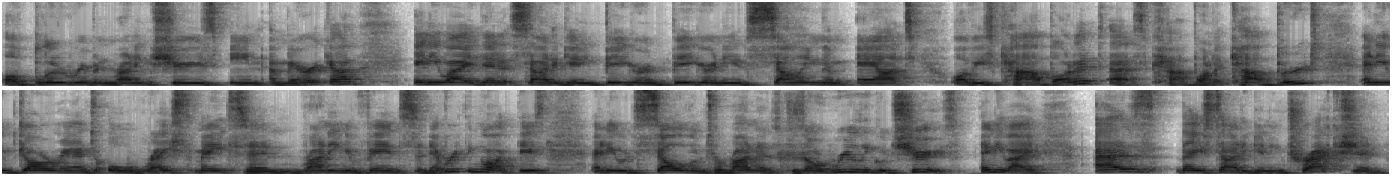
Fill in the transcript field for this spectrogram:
of Blue Ribbon running shoes in America. Anyway, then it started getting bigger and bigger, and he was selling them out of his car bonnet, uh, car bonnet, car boot, and he would go around to all race meets and running events and everything like this, and he would sell them to runners because they were really good shoes. Anyway, as they started getting traction,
